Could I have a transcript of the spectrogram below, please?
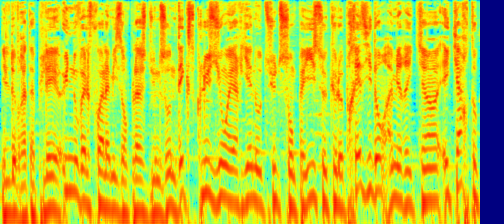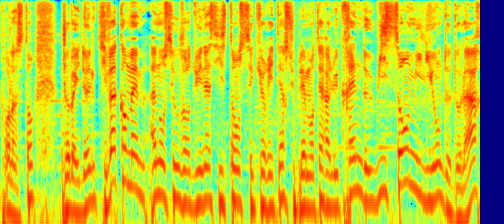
Il devrait appeler une nouvelle fois la mise en place d'une zone d'exclusion aérienne au-dessus de son pays, ce que le président américain écarte pour l'instant. Joe Biden qui va quand même annoncer aujourd'hui une assistance sécuritaire supplémentaire à l'Ukraine de 800 millions de dollars.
